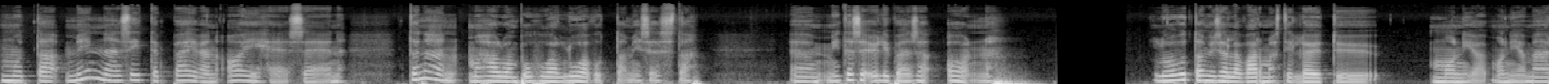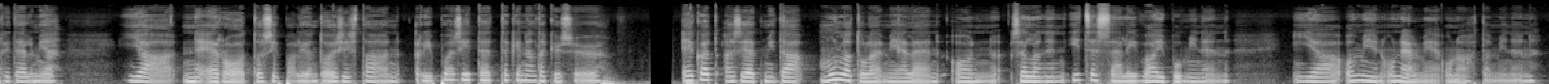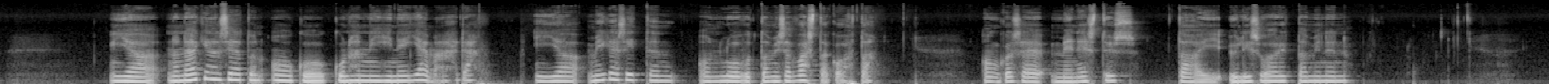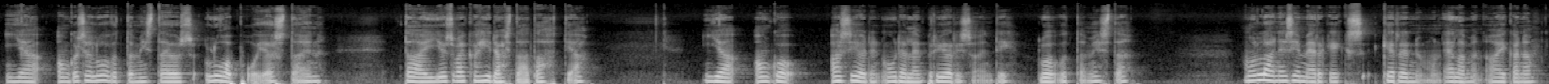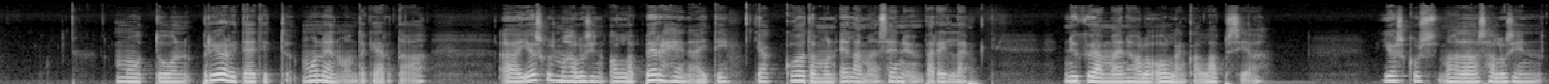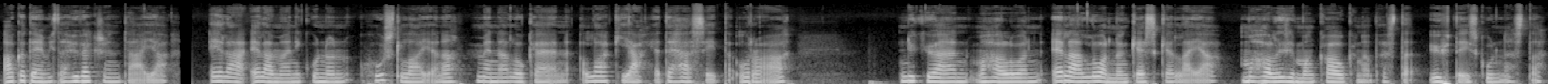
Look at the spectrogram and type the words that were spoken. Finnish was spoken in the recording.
Mutta mennään sitten päivän aiheeseen. Tänään mä haluan puhua luovuttamisesta. Mitä se ylipäänsä on? Luovuttamisella varmasti löytyy monia monia määritelmiä ja ne eroavat tosi paljon toisistaan riippuen siitä, että keneltä kysyy. Ekat asiat, mitä mulla tulee mieleen, on sellainen itsesääli vaipuminen ja omien unelmien unohtaminen. Ja no nämäkin asiat on ok, kunhan niihin ei jämähdä. Ja mikä sitten on luovuttamisen vastakohta? Onko se menestys tai ylisuorittaminen? Ja onko se luovuttamista, jos luopuu jostain? Tai jos vaikka hidastaa tahtia? Ja onko asioiden uudelleen priorisointi luovuttamista? Mulla on esimerkiksi kerännyt mun elämän aikana muuttuun prioriteetit monen monta kertaa. Ää, joskus mä halusin olla perheenäiti ja koota mun elämän sen ympärille. Nykyään mä en halua ollenkaan lapsia. Joskus mä taas halusin akateemista hyväksyntää ja elää elämääni kunnon hustlaajana, mennä lukeen lakia ja tehdä siitä uraa. Nykyään mä haluan elää luonnon keskellä ja mahdollisimman kaukana tästä yhteiskunnasta.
